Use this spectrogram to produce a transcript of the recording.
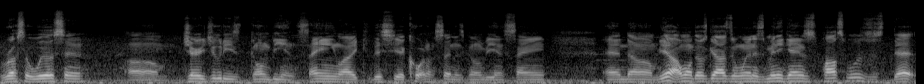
Russell Wilson. Um, Jerry Jeudy's going to be insane. Like this year, Courtland Sutton is going to be insane. And um, yeah, I want those guys to win as many games as possible. It's just that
